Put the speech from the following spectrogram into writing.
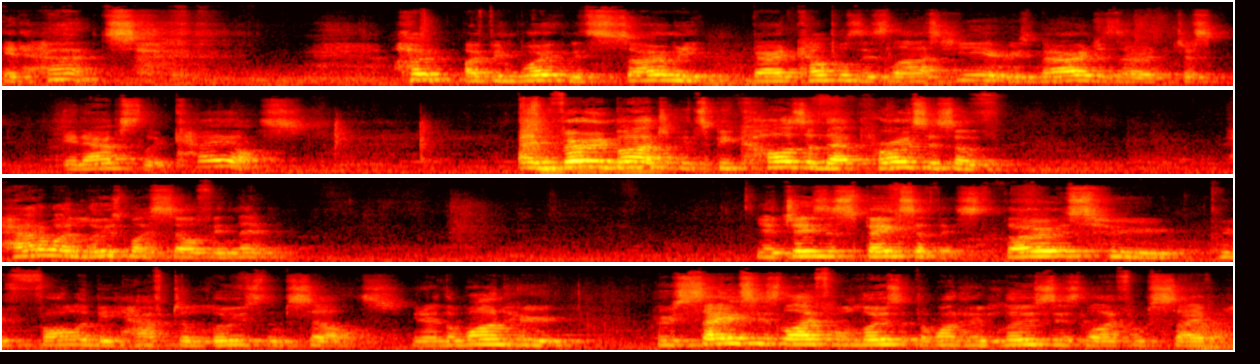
it hurts. I've been working with so many married couples this last year whose marriages are just in absolute chaos. And very much it's because of that process of how do I lose myself in them? Yeah, Jesus speaks of this. Those who, who follow me have to lose themselves. You know, the one who, who saves his life will lose it, the one who loses his life will save it.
